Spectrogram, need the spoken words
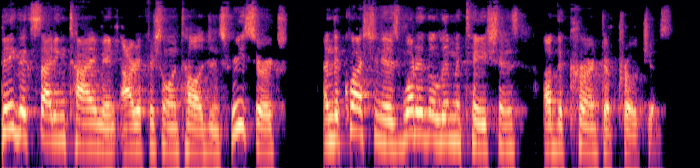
big exciting time in artificial intelligence research. And the question is, what are the limitations of the current approaches?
